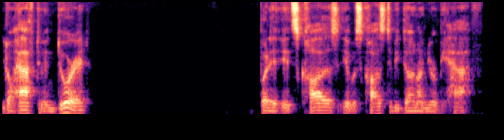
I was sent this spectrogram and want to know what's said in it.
You don't have to endure it, but it, it's caused, it was caused to be done on your behalf.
